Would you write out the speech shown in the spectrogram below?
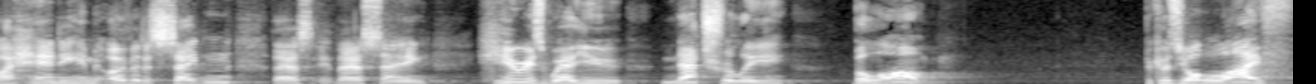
By handing him over to Satan, they are, they are saying, Here is where you naturally belong. Because your life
